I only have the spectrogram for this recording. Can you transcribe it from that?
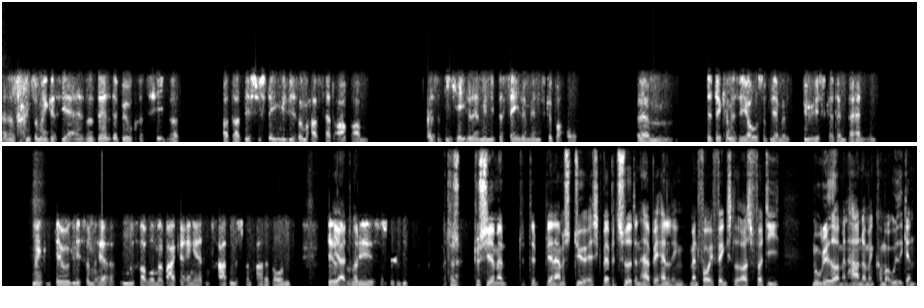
Altså, som, så man kan sige, altså, det er alt det byråkrati og, og, og det system, vi ligesom har sat op om altså de helt almindelige basale menneskebehov. Øhm, det, det kan man sige, jo, så bliver man dyrisk af den behandling. Men det er jo ikke ligesom her udefra, hvor man bare kan ringe 1813, hvis man har det dårligt. Det er ja, lige så selvfølgelig. Du, du siger, at det bliver nærmest dyrisk. Hvad betyder den her behandling, man får i fængslet, også for de muligheder, man har, når man kommer ud igen?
